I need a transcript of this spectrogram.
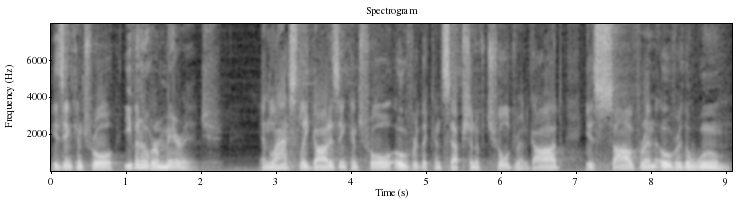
is in control even over marriage. And lastly, God is in control over the conception of children. God is sovereign over the womb.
